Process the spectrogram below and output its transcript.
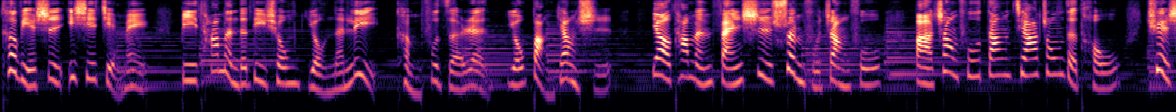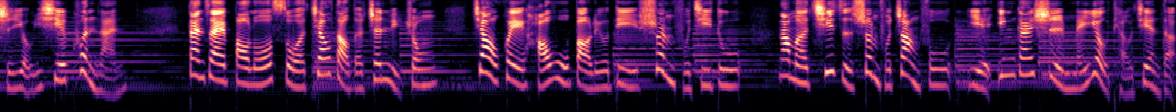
特别是一些姐妹比他们的弟兄有能力、肯负责任、有榜样时，要他们凡事顺服丈夫，把丈夫当家中的头，确实有一些困难。但在保罗所教导的真理中，教会毫无保留地顺服基督。那么，妻子顺服丈夫也应该是没有条件的。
